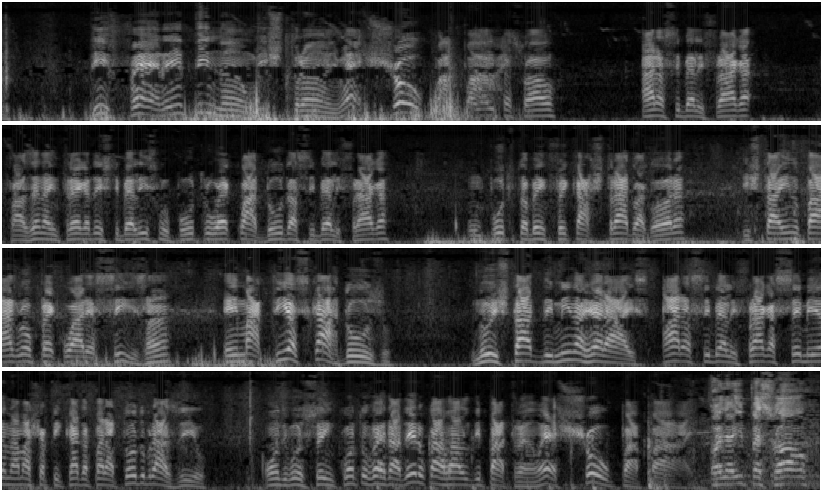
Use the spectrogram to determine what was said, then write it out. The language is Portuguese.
Diferente não, estranho. É show, papai! E aí, pessoal? Ara Cibele Fraga fazendo a entrega deste belíssimo putro, o Equador da Cibele Fraga. Um putro também que foi castrado agora. Está indo para a agropecuária Cisam, em Matias Cardoso, no estado de Minas Gerais. Ara Cibele Fraga semeando a marcha picada para todo o Brasil. Onde você encontra o verdadeiro cavalo de patrão. É show, papai! Olha aí, pessoal.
